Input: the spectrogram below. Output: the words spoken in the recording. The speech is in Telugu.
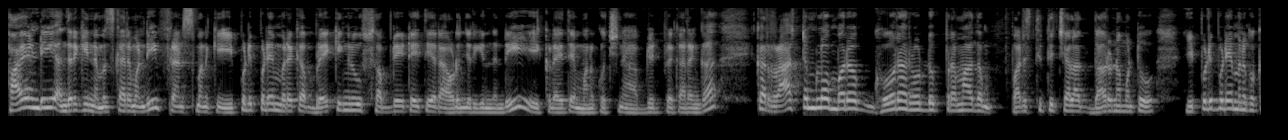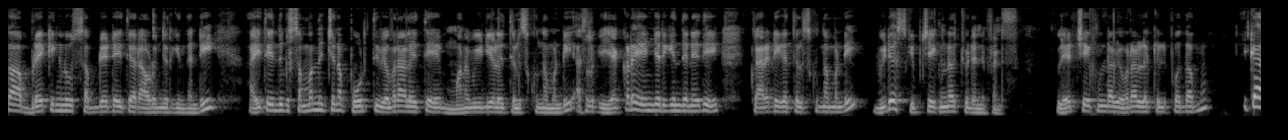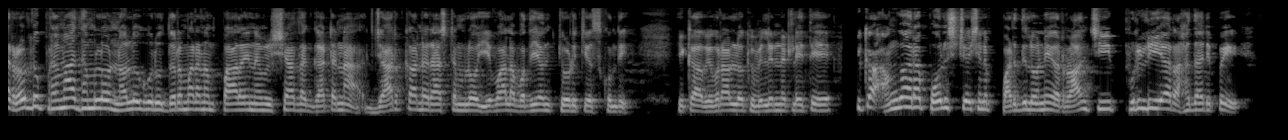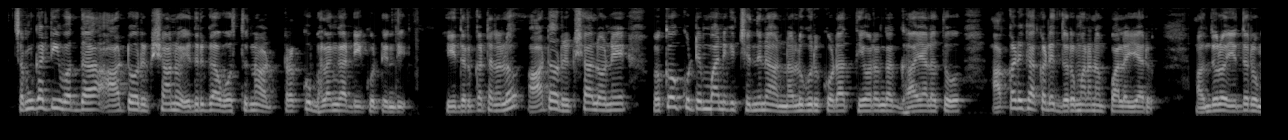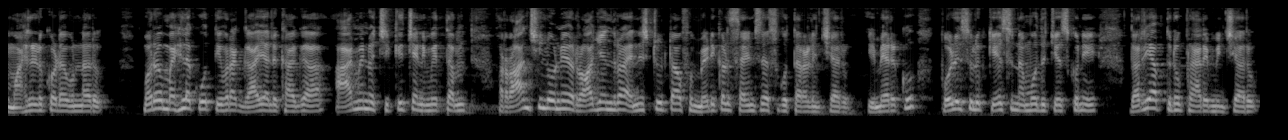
హాయ్ అండి అందరికీ నమస్కారం అండి. ఫ్రెండ్స్ మనకి ఇప్పుడిప్పుడే మరొక బ్రేకింగ్ న్యూస్ అప్డేట్ అయితే రావడం జరిగిందండి. ఇక్కడైతే మనకు వచ్చిన అప్డేట్ ప్రకారంగా ఇక రాష్ట్రంలో మరో ఘోర రోడ్డు ప్రమాదం పరిస్థితి చాలా దారుణం అంటూ ఇప్పుడిప్పుడే మనకు ఒక బ్రేకింగ్ న్యూస్ అప్డేట్ అయితే రావడం జరిగిందండి. అయితే ఇందుకు సంబంధించిన పూర్తి వివరాలు అయితే మన వీడియోలో తెలుసుకుందామండి. అసలు ఎక్కడ ఏం జరిగింది అనేది క్లారిటీగా తెలుసుకుందామండి. వీడియో స్కిప్ చేయకుండా చూడండి ఫ్రెండ్స్. లేట్ చేయకుండా వివరాల్లోకి వెళ్ళిపోదాము. ఇక రోడ్డు ప్రమాదంలో నలుగురు దుర్మరణం పాలైన విషాద ఘటన జార్ఖండ్ రాష్ట్రంలో ఇవాళ ఉదయం చోటు చేసుకుంది. ఇక వివరాల్లోకి వెళ్ళినట్లయితే ఇక అంగారా పోలీస్ స్టేషన్ పరిధిలోనే రాంచీ పురులియా రహదారిపై చంగటి వద్ద ఆటో రిక్షాను ఎదురుగా వస్తున్న ట్రక్కు బలంగా ఢీకొట్టింది. ఈ దుర్ఘటనలో ఆటో రిక్షాలోనే ఒక్కో కుటుంబానికి చెందిన నలుగురు కూడా తీవ్రంగా గాయాలతో అక్కడికక్కడే దుర్మరణం పాలయ్యారు. అందులో ఇద్దరు మహిళలు కూడా ఉన్నారు. మరో మహిళకు తీవ్ర గాయాలు కాగా ఆమెను చికిత్స నిమిత్తం రాంచీలోనే రాజేంద్ర ఇన్స్టిట్యూట్ ఆఫ్ మెడికల్ సైన్సెస్కు తరలించారు. ఈ మేరకు పోలీసులు కేసు నమోదు చేసుకుని దర్యాప్తును ప్రారంభించారు.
